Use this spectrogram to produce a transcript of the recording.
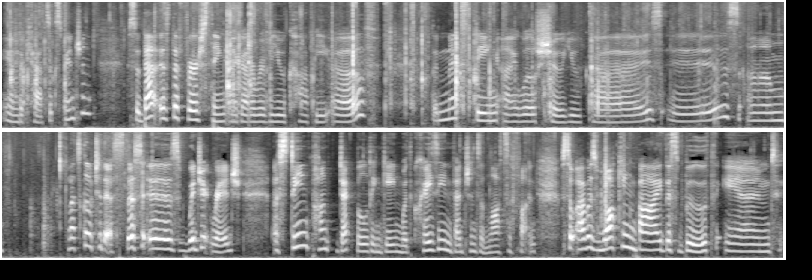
and the cats expansion. So that is the first thing I got a review copy of. The next thing I will show you guys is um, let's go to this. This is Widget Ridge a steampunk deck building game with crazy inventions and lots of fun. So I was walking by this booth and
